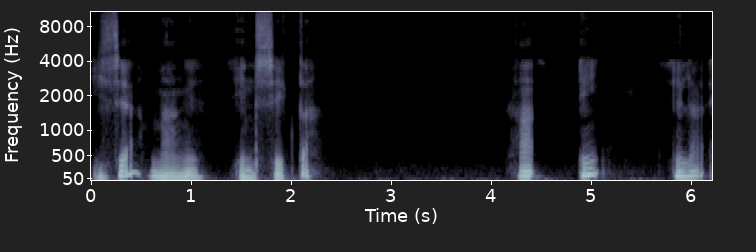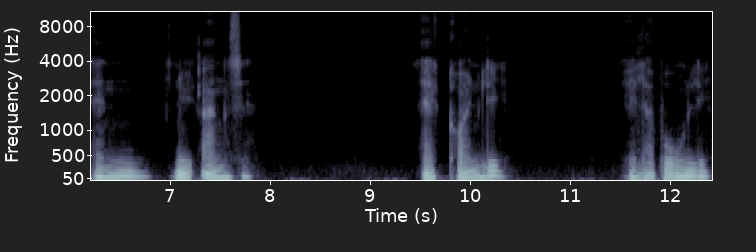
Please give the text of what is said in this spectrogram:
Især mange insekter en eller anden nuance af grønlig eller brunlig,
